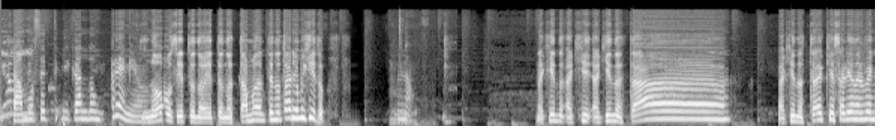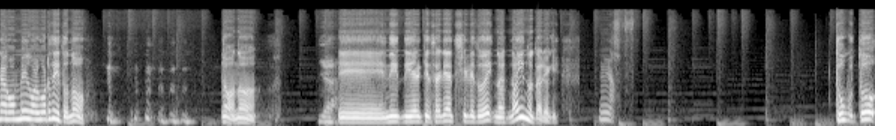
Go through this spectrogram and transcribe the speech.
estamos certificando un premio. No, pues si esto no, esto no estamos ante notario, mijito. No. Aquí, aquí, aquí no está. Aquí no está el que salía en el venga conmigo, el gordito, no. No, no. Eh, ni, ni el que salía en Chile Today, no, no hay notario aquí. No. Tú, tú,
